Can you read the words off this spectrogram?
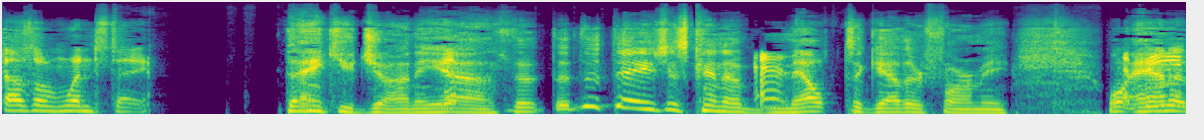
That was on Wednesday. thank you, Johnny. Yeah, the, the the days just kind of melt together for me. Well, Being Anna.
